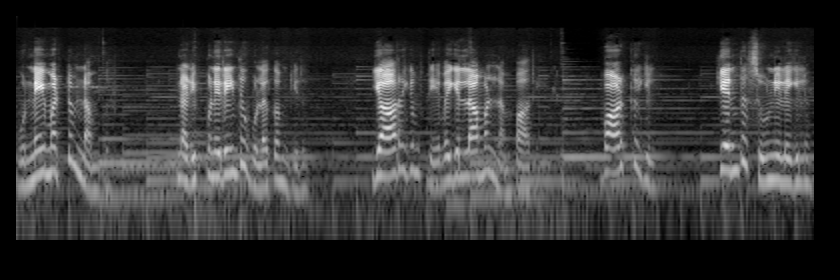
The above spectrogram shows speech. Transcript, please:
உன்னை மட்டும் நம்பு. நடிப்பு நிறைந்த உலகம் இது. யாரையும் தேவையில்லாமல் நம்பாதே. வாழ்க்கையில் எந்த சூழ்நிலையிலும்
